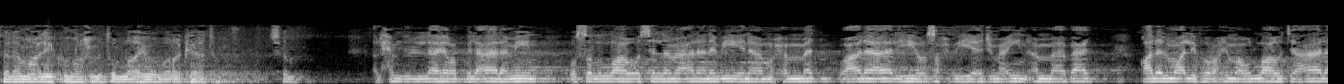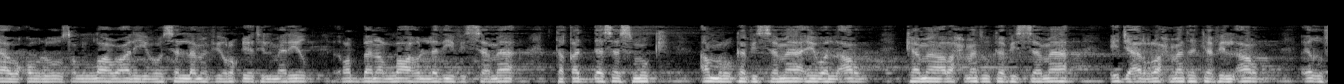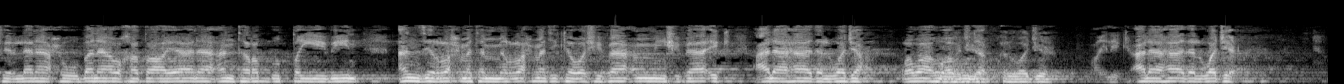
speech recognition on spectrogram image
السلام عليكم ورحمة الله وبركاته سم. الحمد لله رب العالمين وصلى الله وسلم على نبينا محمد وعلى آله وصحبه أجمعين أما بعد قال المؤلف رحمه الله تعالى وقوله صلى الله عليه وسلم في رقية المريض ربنا الله الذي في السماء تقدس اسمك أمرك في السماء والأرض كما رحمتك في السماء اجعل رحمتك في الأرض اغفر لنا حوبنا وخطايانا أنت رب الطيبين أنزل رحمة من رحمتك وشفاء من شفائك على هذا الوجع. رواه أبو داود. الوجع. إليك. على هذا الوجع.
